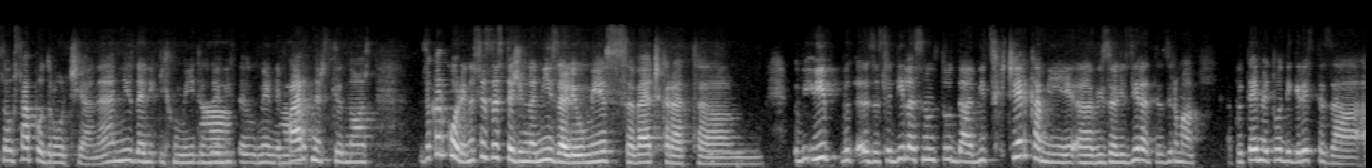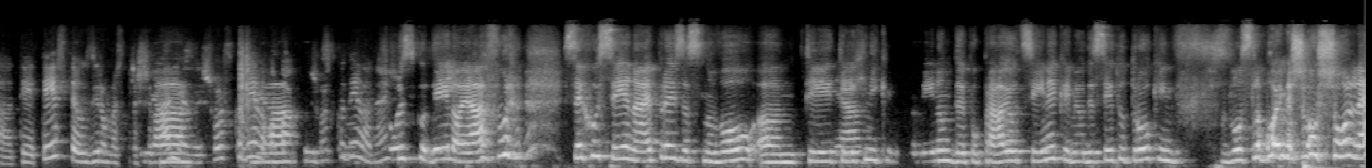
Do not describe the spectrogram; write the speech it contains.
za vsa področja, ne? ni zdaj nekih omejitev, ja. zdaj ste umenili ja. partnerski odnos. Za karkoli, no, zdaj ste že nanizali vmes večkrat. Um, vi, zasledila sem tudi, da vi s hčerkami uh, vizualizirate, oziroma po tej metodi greste za uh, te teste oziroma spraševanje ja. za šolsko delo. Ja. Opa, šolsko delo, šolsko delo ja. Vse vse je najprej zasnoval um, te ja. tehnike namenom, da je popravil ocene, ker je imel deset otrok in zelo slabo je šlo v šole.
